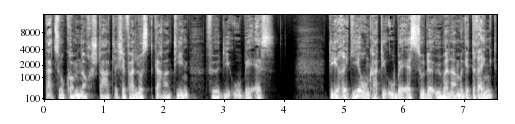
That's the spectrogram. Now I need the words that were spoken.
Dazu kommen noch staatliche Verlustgarantien für die UBS. Die Regierung hat die UBS zu der Übernahme gedrängt,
